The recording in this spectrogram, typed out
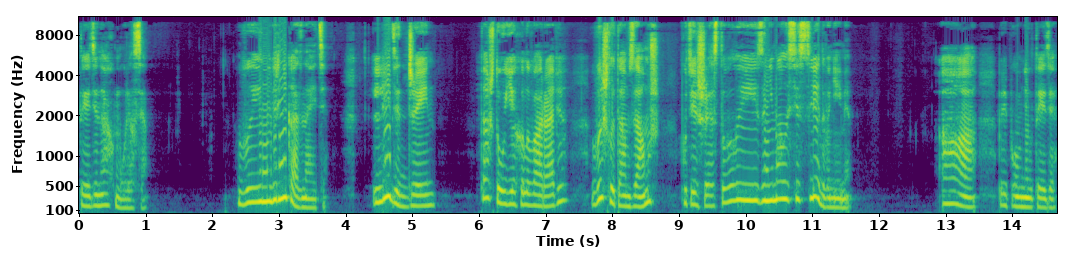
Тедди нахмурился. Вы наверняка знаете. Леди Джейн, та, что уехала в Аравию, вышла там замуж, путешествовала и занималась исследованиями. А, припомнил Тедди.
